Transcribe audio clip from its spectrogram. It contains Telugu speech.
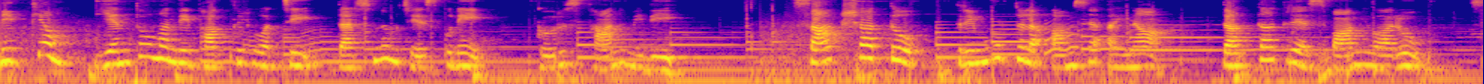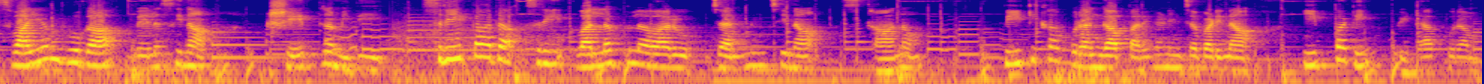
నిత్యం ఎంతో మంది భక్తులు వచ్చి దర్శనం చేసుకునే గురుస్థానం ఇది సాక్షాత్తు త్రిమూర్తుల అంశ అయిన దత్తాత్రేయ స్వామివారు స్వయంభుగా వెలసిన క్షేత్రం ఇది శ్రీపాద శ్రీ వల్లభుల వారు జన్మించిన స్థానం. పీఠికాపురంగా పరిగణించబడిన ఇప్పటి పిఠాపురం.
